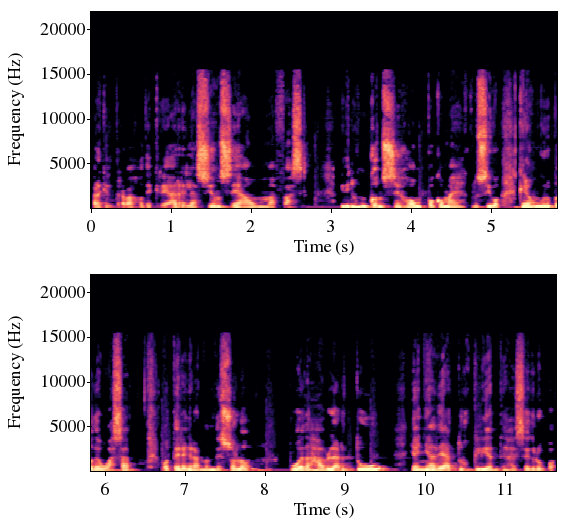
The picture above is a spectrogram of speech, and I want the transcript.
para que el trabajo de crear relación sea aún más fácil. Aquí tienes un consejo un poco más exclusivo. Crea un grupo de WhatsApp o Telegram donde solo puedas hablar tú y añade a tus clientes a ese grupo.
